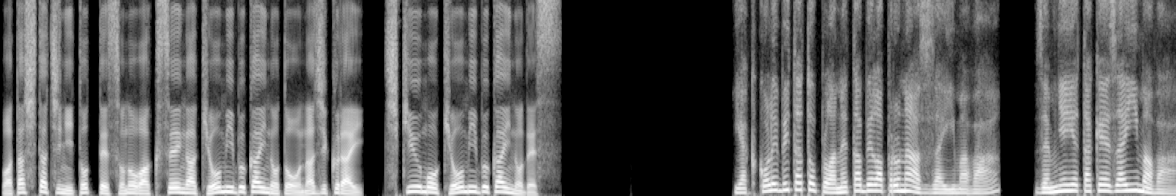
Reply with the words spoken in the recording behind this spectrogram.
私たちにとってその惑星が興味深いのと同じくらい、地球も興味深いのです。Jakkoliv by tato planeta byla pro nás zajímavá, Země je také zajímavá.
